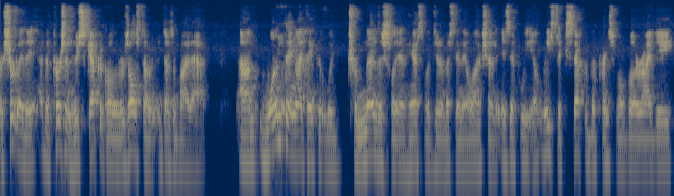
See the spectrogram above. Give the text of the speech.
or certainly the, the person who's skeptical of the results don't, doesn't buy that. Um, one thing I think that would tremendously enhance legitimacy in the election is if we at least accepted the principle of voter ID,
